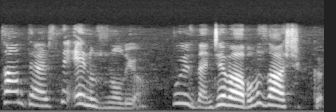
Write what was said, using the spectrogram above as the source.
tam tersi en uzun oluyor. Bu yüzden cevabımız A şıkkı.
